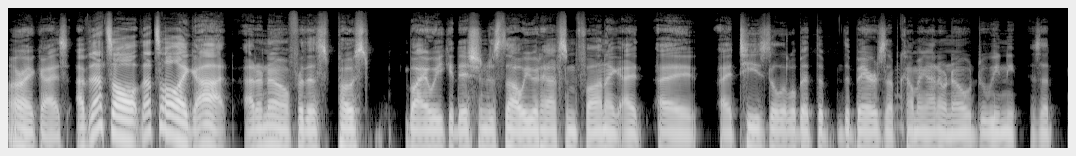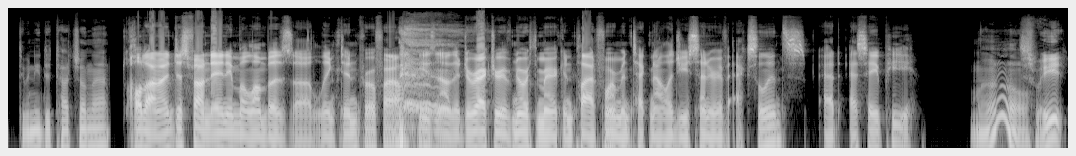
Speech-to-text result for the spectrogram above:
All right, guys. Uh, That's all. That's all I got. I don't know for this post bye week edition. Just thought we would have some fun. I I I, I teased a little bit the the Bears upcoming. I don't know. Do we need? Is that? Do we need to touch on that? Hold on, I just found Andy Mulumba's uh, LinkedIn profile. He's now the director of North American Platform and Technology Center of Excellence at SAP. Oh, Sweet.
